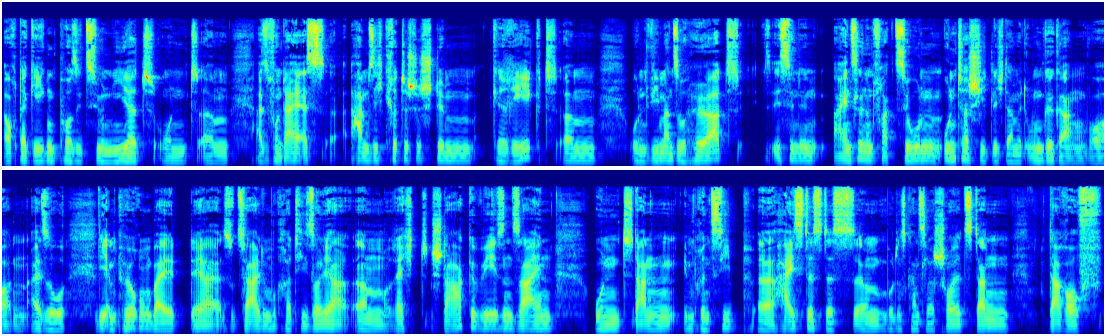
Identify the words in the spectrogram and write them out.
auch dagegen positioniert und ähm, also von daher es haben sich kritische Stimmen geregt ähm, und wie man so hört, ist in den einzelnen Fraktionen unterschiedlich damit umgegangen worden. Also die Empörung bei der Sozialdemokratie soll ja ähm, recht stark gewesen sein. Und dann im Prinzip äh, heißt es, dass ähm, Bundeskanzler Scholz dann darauf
